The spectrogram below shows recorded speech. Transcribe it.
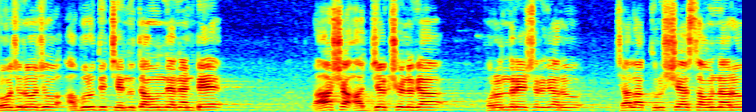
రోజు రోజు అభివృద్ధి చెందుతూ ఉందని అంటే రాష్ట్ర అధ్యక్షులుగా పురంధరేశ్వరి గారు చాలా కృషి చేస్తూ ఉన్నారు.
